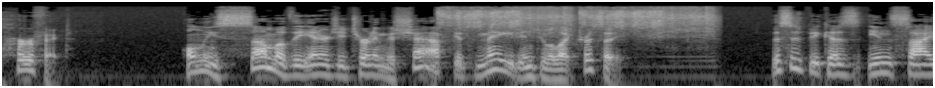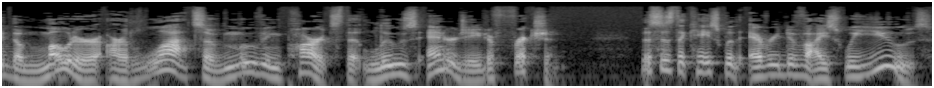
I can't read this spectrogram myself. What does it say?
perfect. Only some of the energy turning the shaft gets made into electricity. This is because inside the motor are lots of moving parts that lose energy to friction. This is the case with every device we use.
